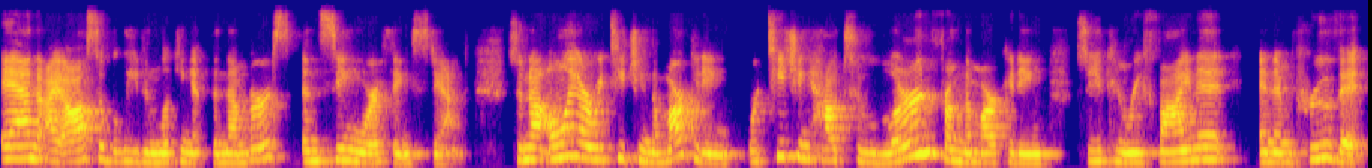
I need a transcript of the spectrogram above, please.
And I also believe in looking at the numbers and seeing where things stand. So not only are we teaching the marketing, we're teaching how to learn from the marketing so you can refine it and improve it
